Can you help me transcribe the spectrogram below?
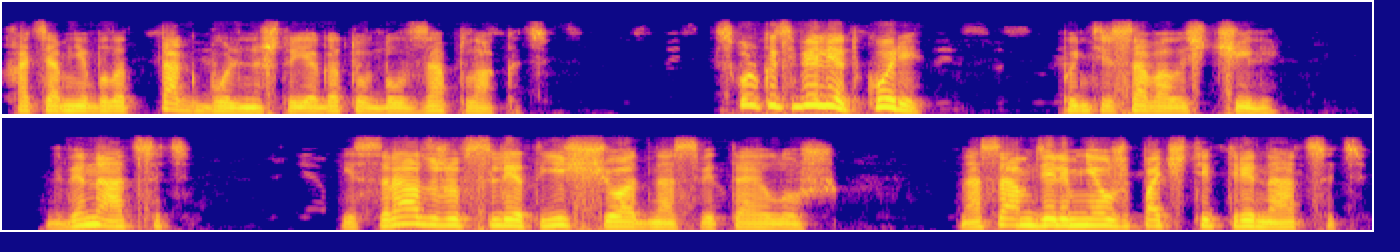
хотя мне было так больно, что я готов был заплакать. «Сколько тебе лет, Кори?» — поинтересовалась Чили. «Двенадцать». И сразу же вслед еще одна святая ложь. На самом деле мне уже почти тринадцать.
